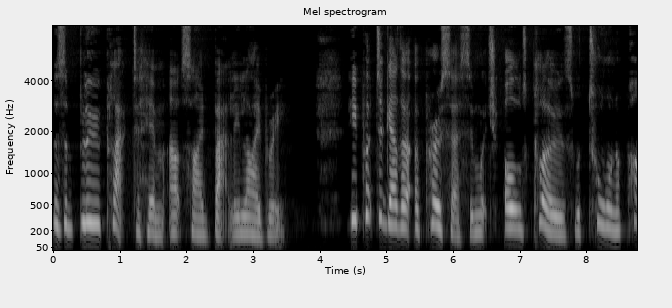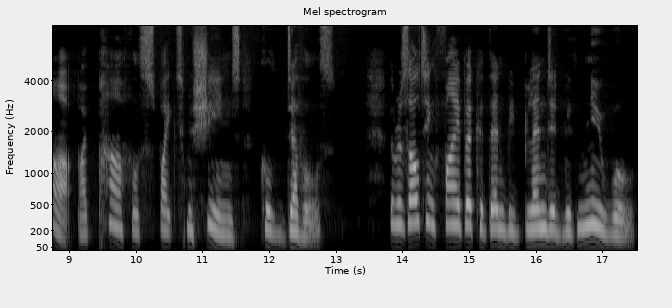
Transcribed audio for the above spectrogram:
There's a blue plaque to him outside Batley Library. He put together a process in which old clothes were torn apart by powerful spiked machines called devils. The resulting fibre could then be blended with new wool,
